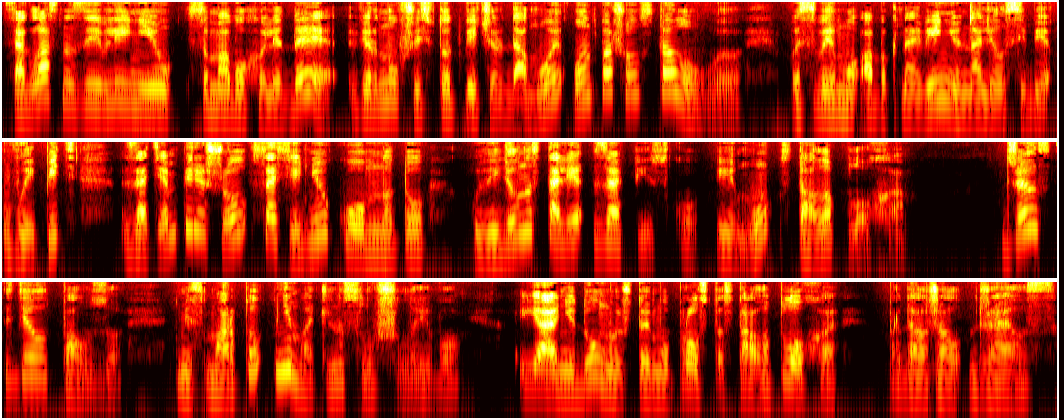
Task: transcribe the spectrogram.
Согласно заявлению самого Холидея, вернувшись в тот вечер домой, он пошел в столовую, по своему обыкновению налил себе выпить, затем перешел в соседнюю комнату – увидел на столе записку, и ему стало плохо. Джейлс сделал паузу. Мисс Марпл внимательно слушала его. «Я не думаю, что ему просто стало плохо», — продолжал Джайлз.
